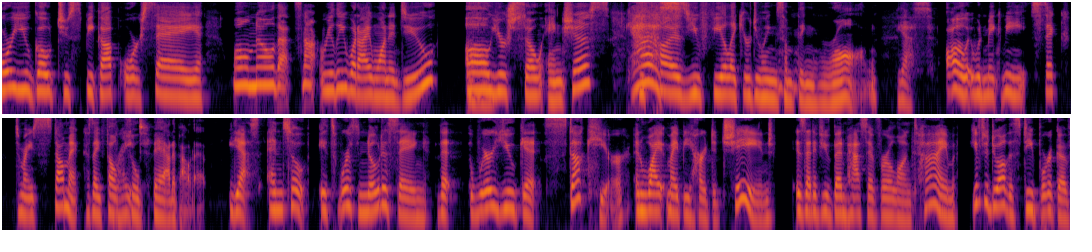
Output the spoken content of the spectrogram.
or you go to speak up or say, well, no, that's not really what I want to do. Oh, Mhm. you're so anxious yes. because you feel like you're doing something wrong. yes. Oh, it would make me sick to my stomach because I felt so bad about it. Yes. And so it's worth noticing that where you get stuck here and why it might be hard to change is that if you've been passive for a long time, you have to do all this deep work of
